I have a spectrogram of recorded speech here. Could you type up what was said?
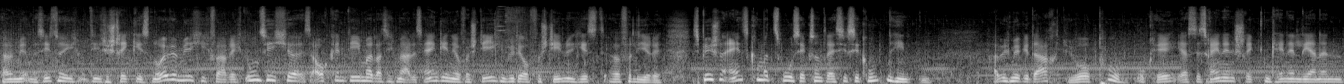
Aber man sieht noch, diese Strecke ist neu für mich, ich fahre recht unsicher, ist auch kein Thema, lasse ich mir alles eingehen, ja verstehe ich, ich würde auch verstehen, wenn ich jetzt äh, verliere. Jetzt bin ich schon 1,236 Sekunden hinten. Habe ich mir gedacht, ja, puh, okay, erstes Rennen, Strecken kennenlernen,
